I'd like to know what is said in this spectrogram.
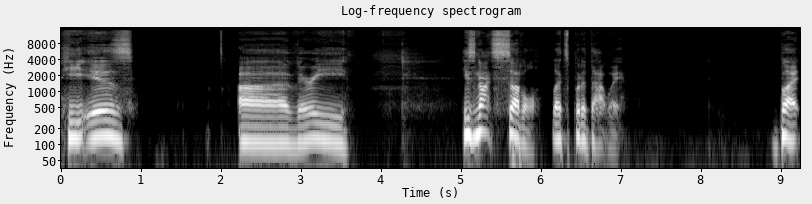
He is uh very he's not subtle, let's put it that way. But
